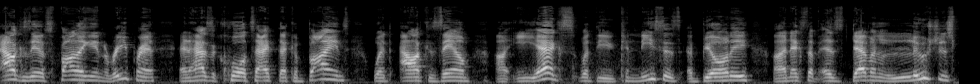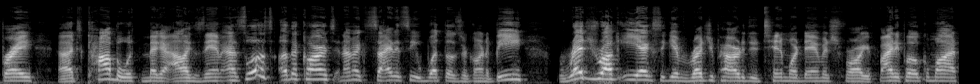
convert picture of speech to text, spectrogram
Alakazam is finally getting a reprint and has a cool attack that combines with Alakazam uh, EX with the Kinesis ability. Uh, next up is Devolution Spray uh, to combo with Mega Alakazam as well as other cards, and I'm excited to see what those are going to be. Regirock EX to give Regipower to do 10 more damage for all your fighting Pokemon.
